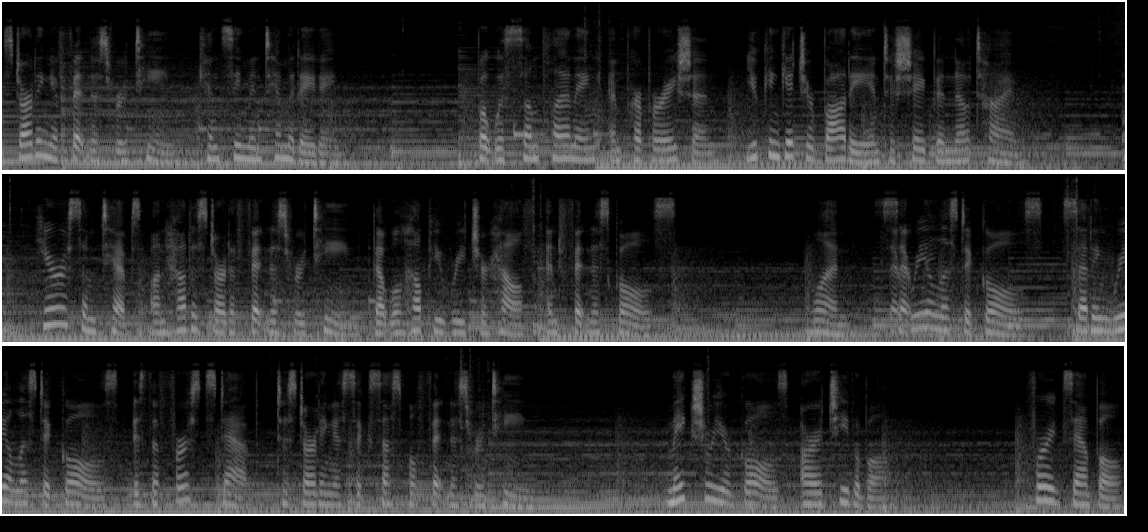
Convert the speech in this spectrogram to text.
starting a fitness routine can seem intimidating. But with some planning and preparation, you can get your body into shape in no time. Here are some tips on how to start a fitness routine that will help you reach your health and fitness goals. 1. Set realistic goals. Setting realistic goals is the first step to starting a successful fitness routine. Make sure your goals are achievable. For example,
